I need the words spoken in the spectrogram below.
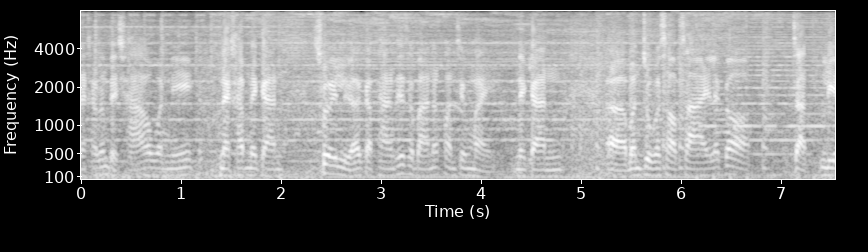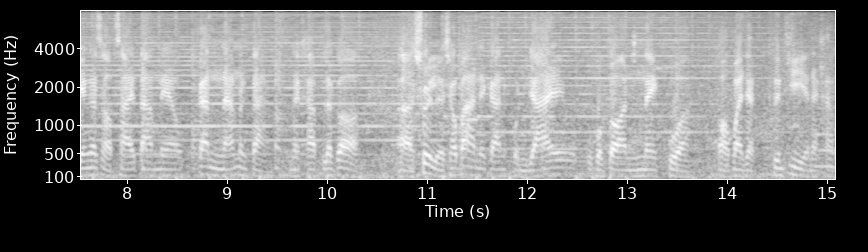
นะครับ ตั้งแต่เช้าวันนี้นะครับในการช่วยเหลือกับทางเทศบาลนครเชียงใหม่ ในการเอ่อบรรจุกระสอบทราย แล้วก็จัดเรียงกระสอบทรายตามแนวกั้นน้ำต่างๆนะครับ แล้วก็เอ่อ ช่วยเหลือชาวบ้านในการขนย้ายอุปกรณ์ในครัวออกมาจากพื้นที่นะครับ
